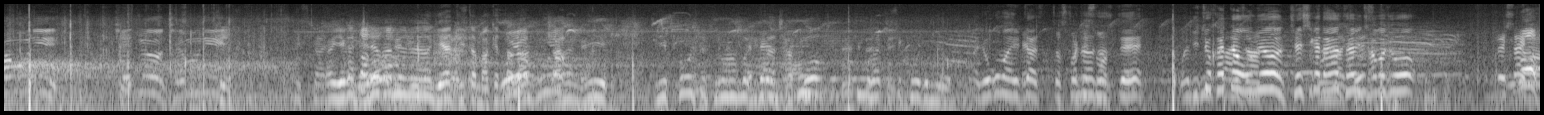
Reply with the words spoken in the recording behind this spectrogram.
성훈이, 재준, 재문이. 얘가 내려가면은 얘한테 일단 맞겠다가 나는 이, 이 포인트 들어오는 거 일단 잡고 요거만 일단 저 스포츠 쏠때 이쪽 갔다 오면 제시가 나간 타임 잡아줘 내가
